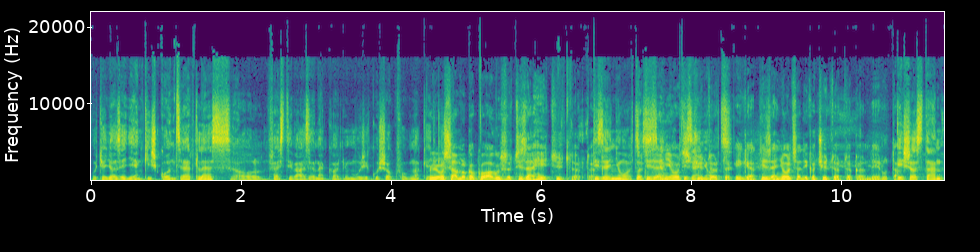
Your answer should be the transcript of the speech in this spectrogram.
Úgyhogy az egy ilyen kis koncert lesz, ahol fesztiválzenekar, muzsikusok fognak. Egy Jól kis... számolok, akkor augusztus 17 csütörtök. 18. A 18, 18 csütörtök, igen, 18 a csütörtökön délután. És aztán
